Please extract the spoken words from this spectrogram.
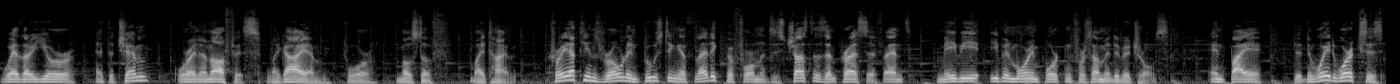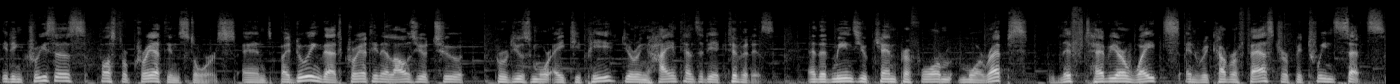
whether you're at the gym or in an office, like I am for most of my time. Creatine's role in boosting athletic performance is just as impressive and maybe even more important for some individuals. And by the, the, way it works is it increases phosphocreatine stores. And by doing that, creatine allows you to produce more ATP during high intensity activities. And that means you can perform more reps, lift heavier weights, and recover faster between sets.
